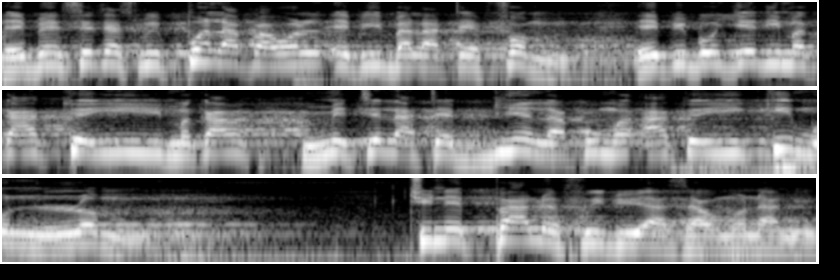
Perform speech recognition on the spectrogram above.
eh bien cet esprit prend la parole et puis il la terre forme. Et puis bon Dieu dit, m'a accueilli, m'a mettre la terre bien là pour moi accueillir qui mon l'homme? Tu n'es pas le fruit du hasard, mon ami.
